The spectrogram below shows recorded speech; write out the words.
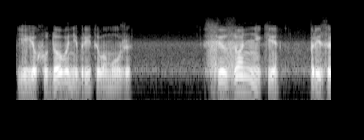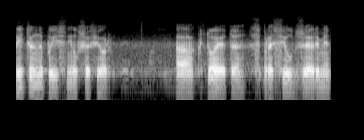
ее худого небритого мужа. «Сезонники», — презрительно пояснил шофер. «А кто это?» — спросил Джереми.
